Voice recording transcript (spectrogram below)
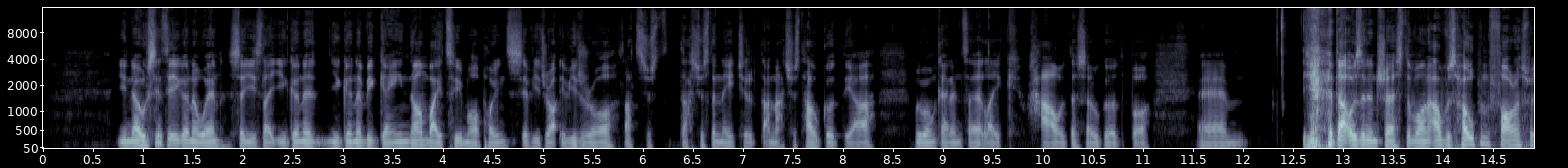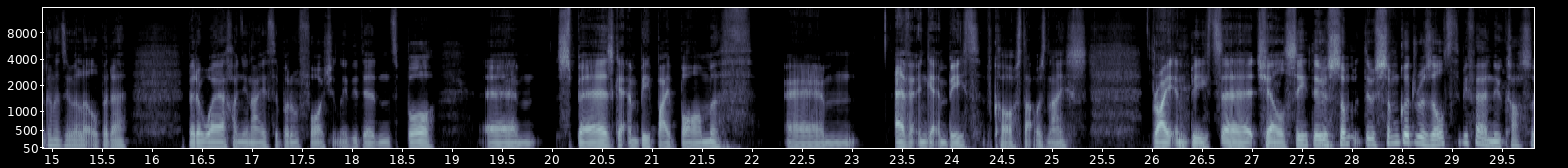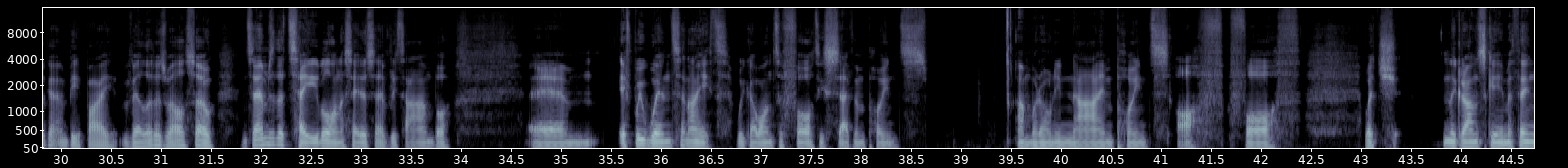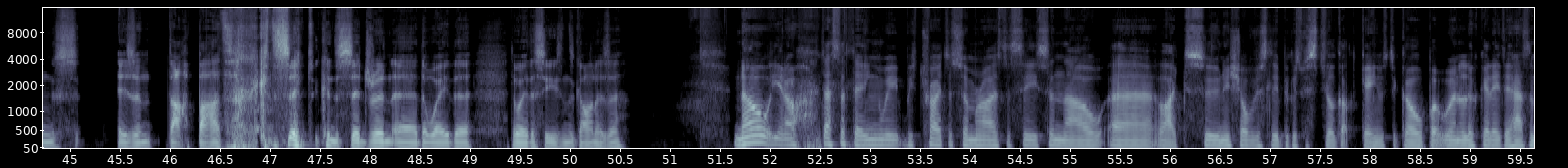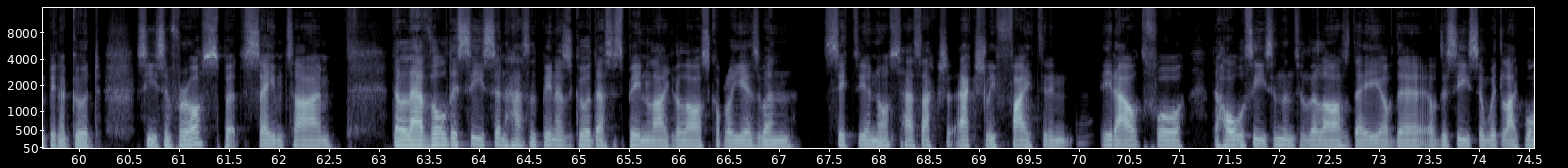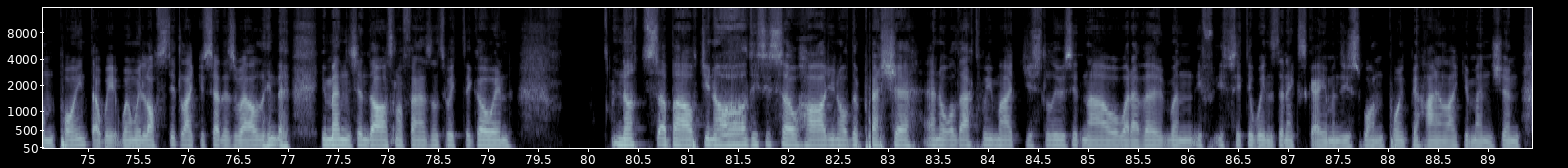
you know City are going to win, so you're like you're gonna you're gonna be gained on by two more points if you drop if you draw. That's just that's just the nature and that's just how good they are. We won't get into like how they're so good, but um, yeah, that was an interesting one. I was hoping Forest were going to do a little bit of bit of work on United, but unfortunately they didn't. But um, Spurs getting beat by Bournemouth. Um, Everton getting beat, of course, that was nice. Brighton beat uh, Chelsea. There was some there was some good results to be fair. Newcastle getting beat by Villa as well. So in terms of the table, and I say this every time, but um, if we win tonight, we go on to forty seven points, and we're only nine points off fourth, which in the grand scheme of things isn't that bad considering uh, the way the the way the season's gone, is it? No, you know that's the thing. We we try to summarize the season now, uh, like soonish, obviously, because we still got games to go. But when I look at it, it hasn't been a good season for us. But at the same time, the level this season hasn't been as good as it's been like the last couple of years when City and us has actually actually fighting it out for the whole season until the last day of the of the season with like one point that we when we lost it, like you said as well. In the you mentioned Arsenal fans on Twitter going nuts about you know oh, this is so hard you know the pressure and all that we might just lose it now or whatever when if, if city wins the next game and just one point behind like you mentioned.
